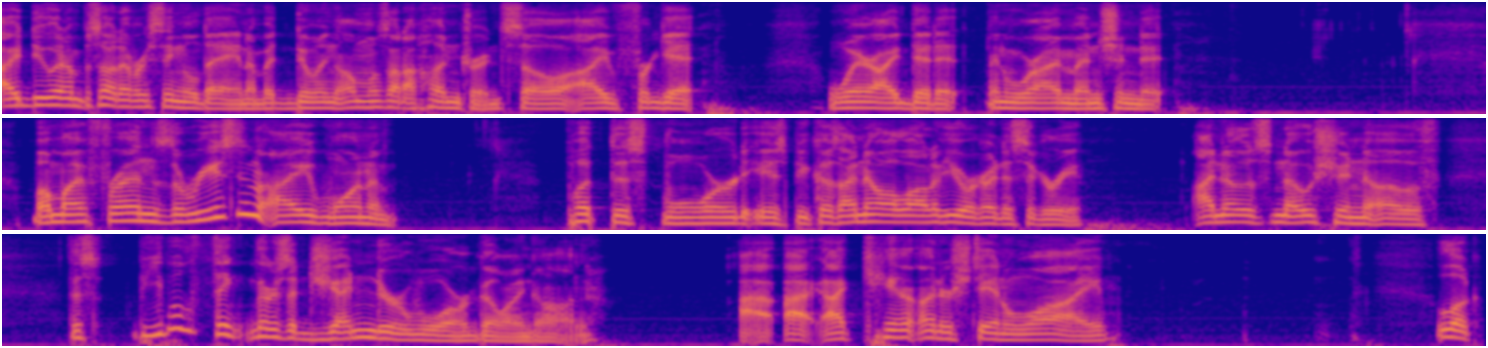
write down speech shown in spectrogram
I do an episode every single day, and I've been doing almost at hundred, so I forget where I did it and where I mentioned it. But my friends, the reason I want to put this forward is because I know a lot of you are going to disagree. I know this notion of this people think there's a gender war going on. I, I, I can't understand why. Look,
